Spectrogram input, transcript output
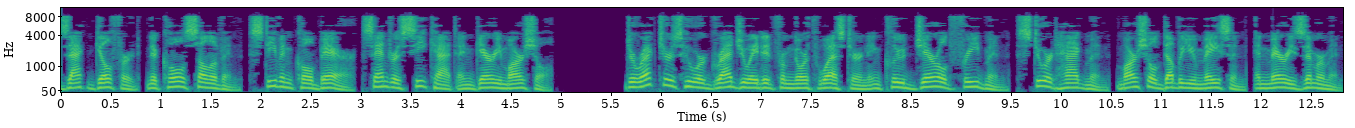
Zach Gilford, Nicole Sullivan, Stephen Colbert, Sandra Seacat and Garry Marshall. Directors who were graduated from Northwestern include Gerald Freedman, Stuart Hagmann, Marshall W. Mason, and Mary Zimmerman.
